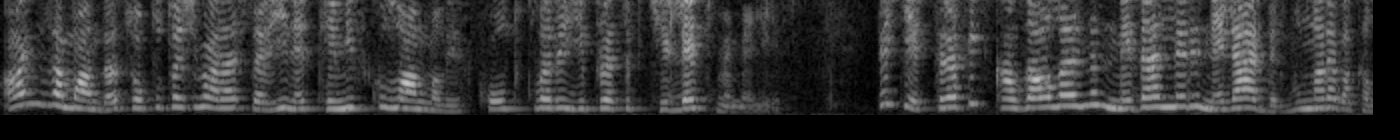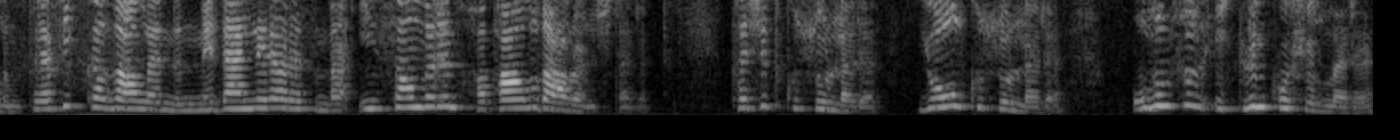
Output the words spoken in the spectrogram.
Aynı zamanda toplu taşıma araçları yine temiz kullanmalıyız. Koltukları yıpratıp kirletmemeliyiz. Peki trafik kazalarının nedenleri nelerdir? Bunlara bakalım. Trafik kazalarının nedenleri arasında insanların hatalı davranışları, taşıt kusurları, yol kusurları, olumsuz iklim koşulları,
